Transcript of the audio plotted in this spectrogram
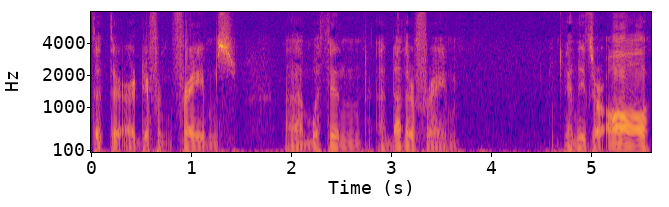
that there are different frames um, within another frame, and these are all.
